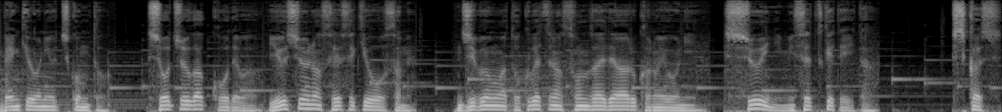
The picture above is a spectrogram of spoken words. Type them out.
勉強に打ち込むと、小中学校では優秀な成績を収め、自分は特別な存在であるかのように周囲に見せつけていた。しかし、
